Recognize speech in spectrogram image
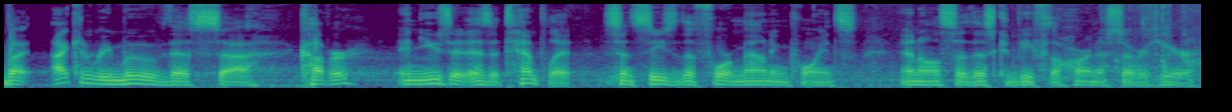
but I can remove this uh, cover and use it as a template since these are the four mounting points and also this could be for the harness over here.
